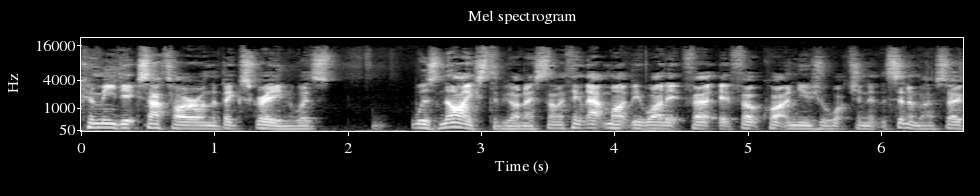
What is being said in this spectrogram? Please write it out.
comedic satire on the big screen was was nice to be honest, and I think that might be why it felt, it felt quite unusual watching it at the cinema. So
